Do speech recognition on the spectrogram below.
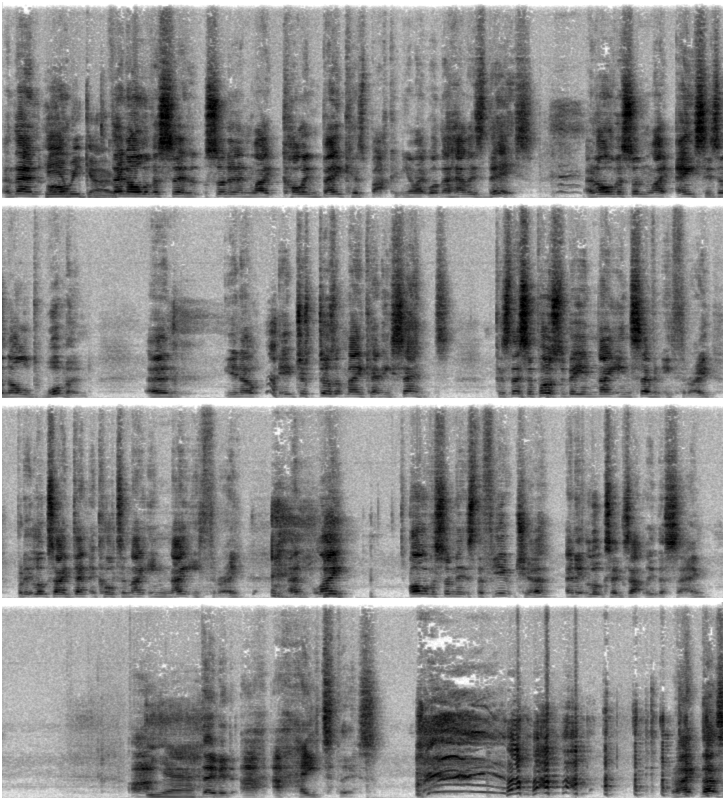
And then Here all, we go. Then all of a sudden, sudden, like Colin Baker's back, and you're like, what the hell is this? And all of a sudden, like Ace is an old woman, and you know it just doesn't make any sense because they're supposed to be in 1973, but it looks identical to 1993, and like all of a sudden it's the future, and it looks exactly the same. Ah, Yeah. David, I, I hate this. right? That's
